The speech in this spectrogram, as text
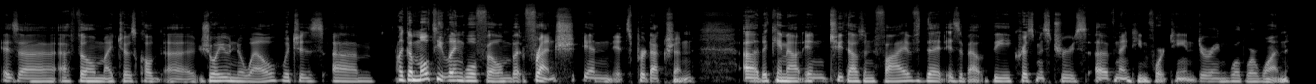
is a, a film I chose called uh, Joyeux Noël, which is um, like a multilingual film, but French in its production, uh, that came out in 2005 that is about the Christmas truce of 1914 during World War One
